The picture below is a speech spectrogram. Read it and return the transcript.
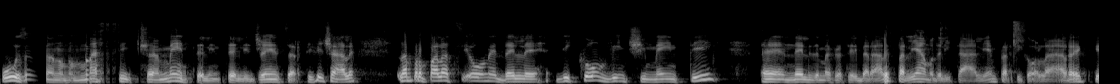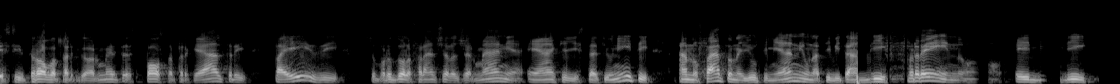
usano massicciamente l'intelligenza artificiale, la propalazione delle, di convincimenti eh, nelle democrazie liberali. Parliamo dell'Italia in particolare, che si trova particolarmente esposta perché altri paesi, soprattutto la Francia la Germania e anche gli Stati Uniti, hanno fatto negli ultimi anni un'attività di freno e di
